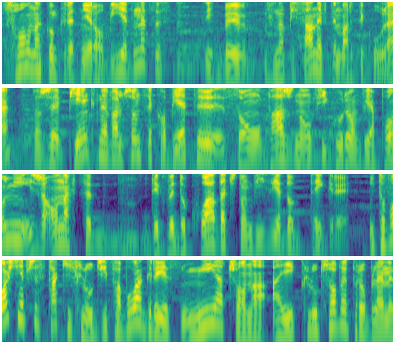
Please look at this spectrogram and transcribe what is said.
co ona konkretnie robi. Jedyne, co jest jakby w- napisane w tym artykule, to że piękne, walczące kobiety są ważną figurą w Japonii i że ona chce w- jakby dokładać tą wizję do tej gry. I to właśnie przez takich ludzi fabuła gry jest nijaczona, a jej kluczowe problemy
